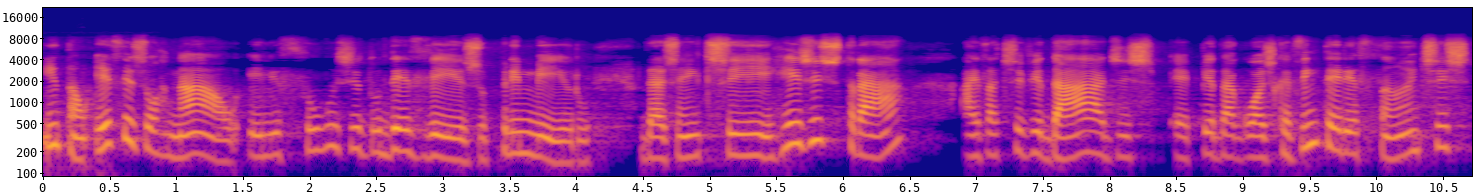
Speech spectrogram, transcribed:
Então, esse jornal, ele surge do desejo, primeiro, da gente registrar as atividades é, pedagógicas interessantes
